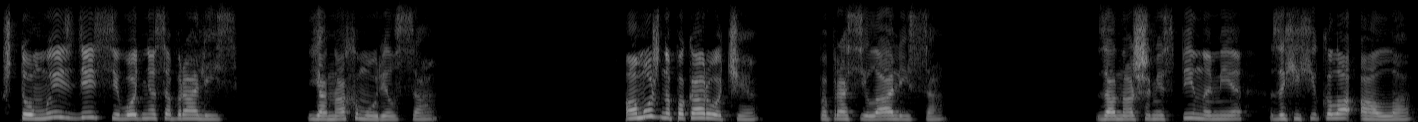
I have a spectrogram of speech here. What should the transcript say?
что мы здесь сегодня собрались. Я нахмурился. А можно покороче? попросила Алиса. За нашими спинами захихикала Алла.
